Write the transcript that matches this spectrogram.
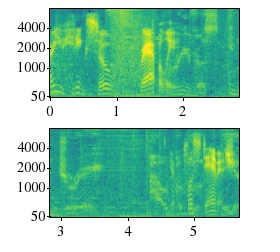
are you hitting so rapidly? Grievous injury. Plus damage. Fear.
